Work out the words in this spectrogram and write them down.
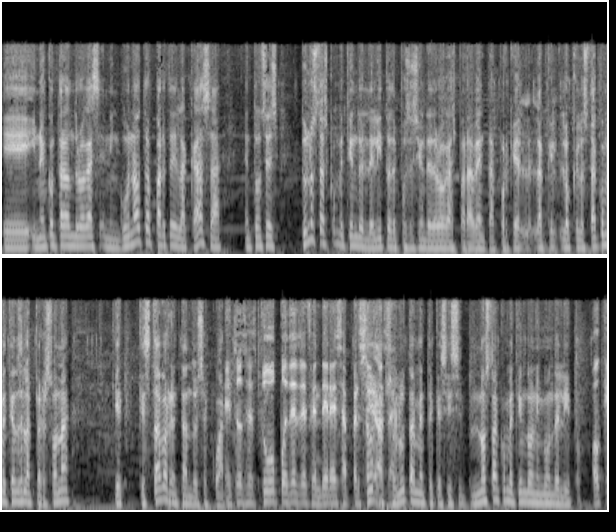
eh, y no encontraron drogas en ninguna otra parte de la casa, entonces tú no estás cometiendo el delito de posesión de drogas para venta, porque lo que lo, que lo está cometiendo es la persona que, que estaba rentando ese cuarto. Entonces tú puedes defender a esa Sí, persona. ¿verdad? absolutamente que sí, sí, no están cometiendo ningún delito. Ok,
